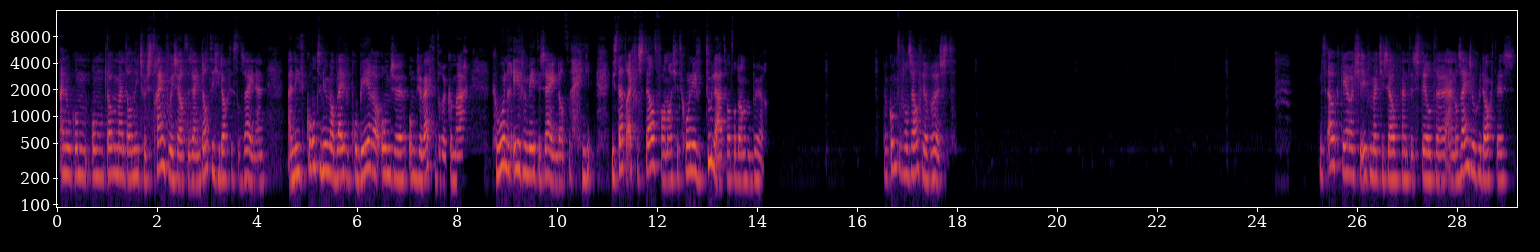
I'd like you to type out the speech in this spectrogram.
En ook om, om op dat moment dan niet zo streng voor jezelf te zijn dat die gedachten er zijn. En, en niet continu maar blijven proberen om ze, om ze weg te drukken. Maar gewoon er even mee te zijn. Dat, je, staat er echt versteld van als je het gewoon even toelaat wat er dan gebeurt. Dan komt er vanzelf weer rust. Dus elke keer als je even met jezelf bent in stilte en er zijn zo gedachten.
